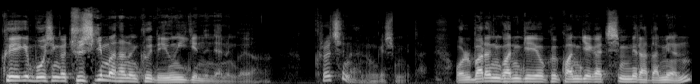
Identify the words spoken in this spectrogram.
그에게 무엇인가 주시기만 하는 그 내용이겠느냐는 거예요. 그렇지는 않은 것입니다. 올바른 관계요 그 관계가 친밀하다면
